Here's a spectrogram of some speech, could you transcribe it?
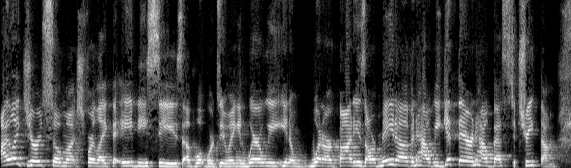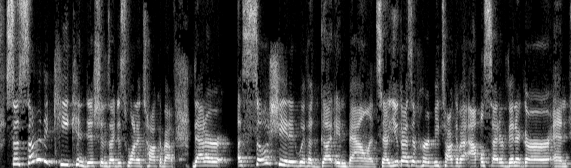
I liked yours so much for like the ABCs of what we're doing and where we, you know, what our bodies are made of and how we get there and how best to treat them. So, some of the key conditions I just want to talk about that are associated with a gut imbalance. Now, you guys have heard me talk about apple cider vinegar and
